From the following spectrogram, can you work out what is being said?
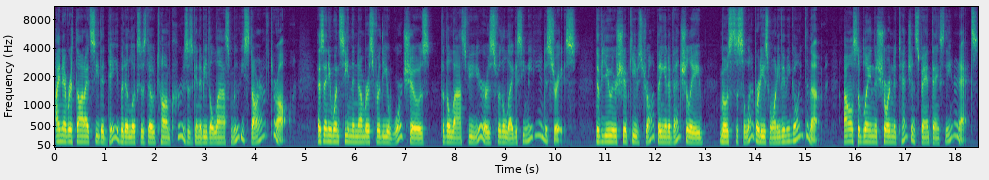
I never thought I'd see the day, but it looks as though Tom Cruise is going to be the last movie star after all. Has anyone seen the numbers for the award shows for the last few years for the legacy media industries? The viewership keeps dropping, and eventually, most of the celebrities won't even be going to them. I also blame the shortened attention span thanks to the internet.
